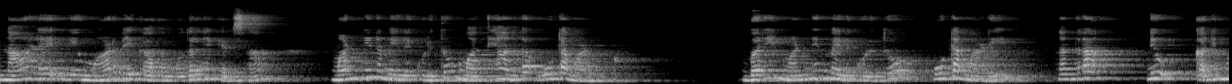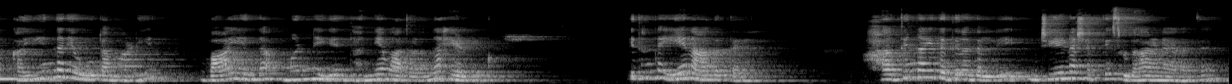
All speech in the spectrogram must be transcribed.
ನಾಳೆ ನೀವು ಮಾಡಬೇಕಾದ ಮೊದಲನೇ ಕೆಲಸ, ಮಣ್ಣಿನ ಮೇಲೆ ಕುಳಿತು ಮಧ್ಯಾಹ್ನದ ಊಟ ಮಾಡಬೇಕು. ಬರೀ ಮಣ್ಣಿನ ಮೇಲೆ ಕುಳಿತು ಊಟ ಮಾಡಿ, ನಂತರ ನೀವು ಕ, ನಿಮ್ಮ ಕೈಯಿಂದ ನೀವು ಊಟ ಮಾಡಿ ಬಾಯಿಯಿಂದ ಮಣ್ಣಿಗೆ ಧನ್ಯವಾದಗಳನ್ನು ಹೇಳಬೇಕು. ಇದರಿಂದ ಏನಾಗುತ್ತೆ? ಹದಿನೈದು ದಿನದಲ್ಲಿ ಜೀರ್ಣಶಕ್ತಿ ಸುಧಾರಣೆ ಆಗುತ್ತೆ.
